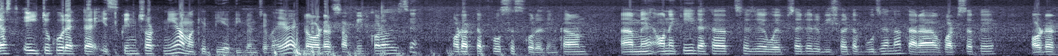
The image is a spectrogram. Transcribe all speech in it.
জাস্ট এইটুকুর একটা স্ক্রিনশট নিয়ে আমাকে দিয়ে দিবেন যে, ভাইয়া, একটা অর্ডার সাবমিট করা হয়েছে অর্ডারটা প্রসেস করে দিন। কারণ অনেকেই দেখা যাচ্ছে যে ওয়েবসাইটের বিষয়টা বুঝে না, তারা হোয়াটসঅ্যাপে অর্ডার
